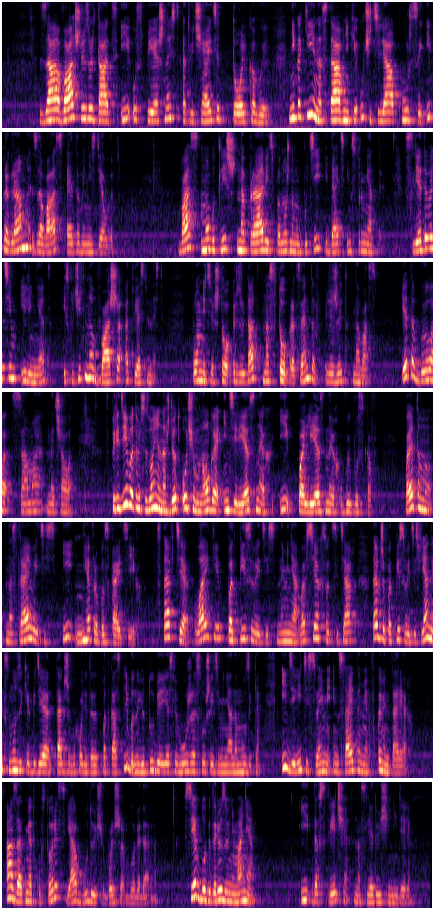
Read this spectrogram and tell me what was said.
За ваш результат и успешность отвечаете только вы. Никакие наставники, учителя, курсы и программы за вас этого не сделают. Вас могут лишь направить по нужному пути и дать инструменты. Следовать им или нет – исключительно ваша ответственность. Помните, что результат на 100% лежит на вас. Это было самое начало. Впереди в этом сезоне нас ждет очень много интересных и полезных выпусков. Поэтому настраивайтесь и не пропускайте их. Ставьте лайки, подписывайтесь на меня во всех соцсетях, также подписывайтесь в Яндекс Музыке, где также выходит этот подкаст, либо на Ютубе, если вы уже слушаете меня на музыке, и делитесь своими инсайтами в комментариях. А за отметку в сторис я буду еще больше благодарна. Всех благодарю за внимание и до встречи на следующей неделе.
